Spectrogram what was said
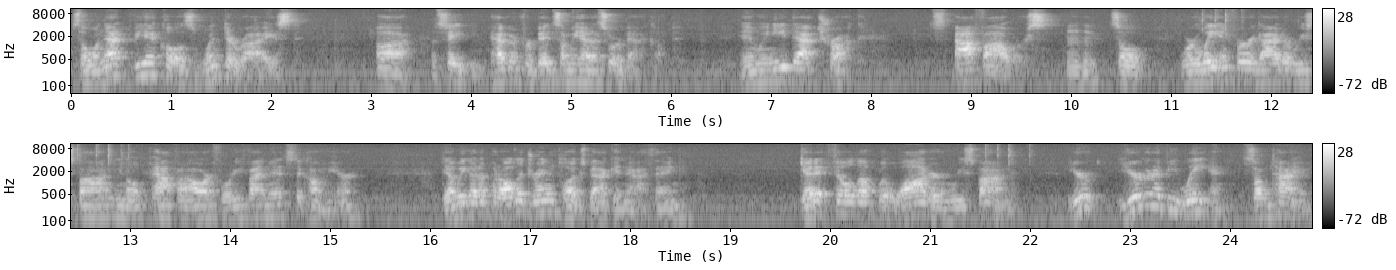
So when that vehicle is winterized, uh, let's say, heaven forbid, somebody had a sewer backup, and we need that truck, half hours. Mm-hmm. So we're waiting for a guy to respond, you know, half an hour, forty-five minutes to come here. Then we gotta put all the drain plugs back in that thing, get it filled up with water and respond. You're, you're gonna be waiting some time,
